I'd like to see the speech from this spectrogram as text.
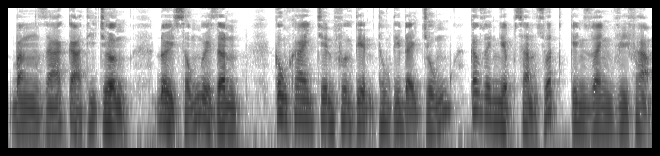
bằng giá cả thị trường, đời sống người dân, công khai trên phương tiện thông tin đại chúng các doanh nghiệp sản xuất kinh doanh vi phạm.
